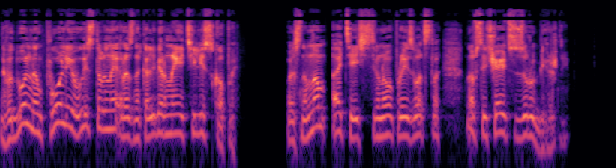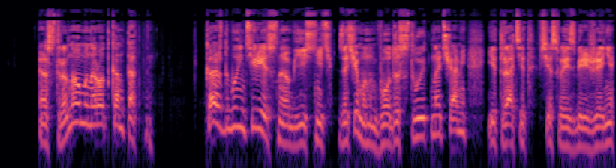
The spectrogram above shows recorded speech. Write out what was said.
На футбольном поле выставлены разнокалиберные телескопы, в основном отечественного производства, но встречаются зарубежные. Астрономы — народ контактный. Каждому интересно объяснить, зачем он бодрствует ночами и тратит все свои сбережения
